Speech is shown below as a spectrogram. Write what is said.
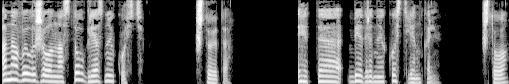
Она выложила на стол грязную кость. «Что это?» «Это бедренная кость, Линкольн». «Что?»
